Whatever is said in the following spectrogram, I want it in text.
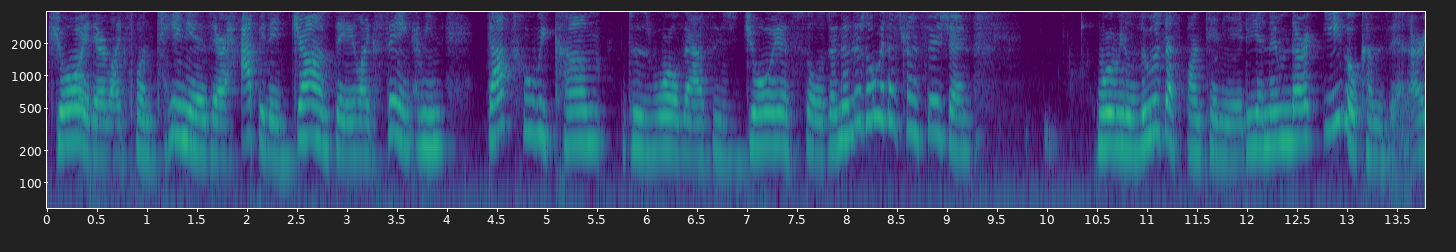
joy. They're like spontaneous. They're happy. They jump. They like sing. I mean that's who we come to this world as these joyous souls. And then there's always a transition where we lose that spontaneity and then our ego comes in our,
